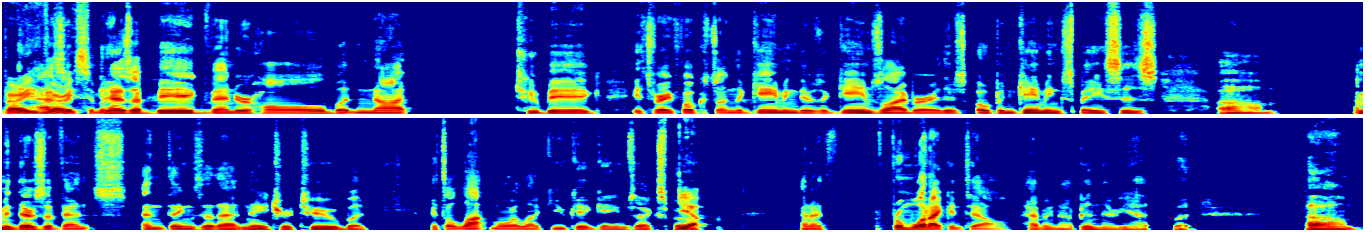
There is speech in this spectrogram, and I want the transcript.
very very a, similar. It has a big vendor hall, but not too big. It's very focused on the gaming. There's a games library. There's open gaming spaces. Um, I mean, there's events and things of that nature too, but it's a lot more like UK Games Expo. Yeah. and I, from what I can tell, having not been there yet, but, um,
